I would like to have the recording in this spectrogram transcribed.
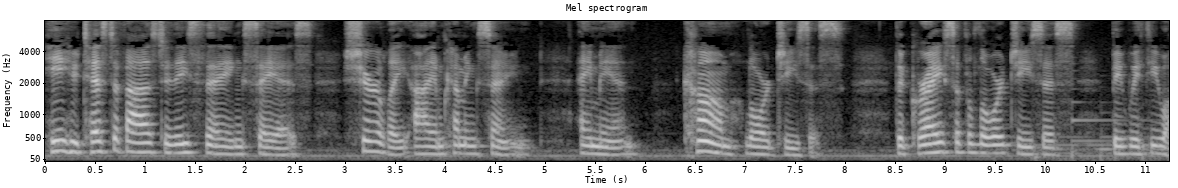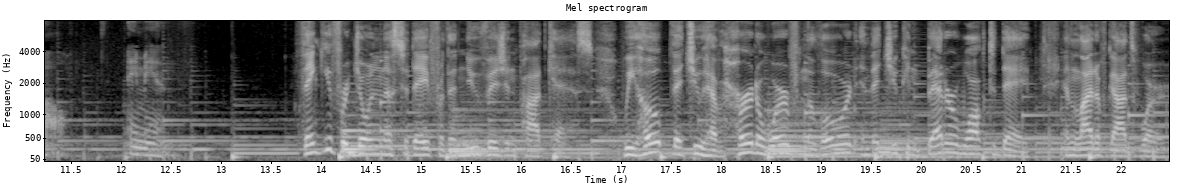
He who testifies to these things says, Surely I am coming soon. Amen. Come, Lord Jesus. The grace of the Lord Jesus be with you all. Amen. Thank you for joining us today for the New Vision podcast. We hope that you have heard a word from the Lord and that you can better walk today in light of God's word.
